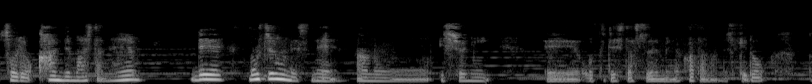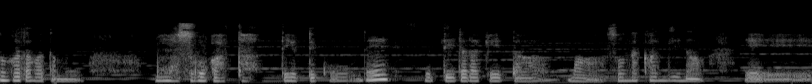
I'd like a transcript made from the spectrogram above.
それを感じましたね。で、もちろんですね、あのー、一緒に、えー、お連れした数名の方なんですけど、その方々も、もうすごかったって言ってこうね、言っていただけた、まあ、そんな感じな、えー、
